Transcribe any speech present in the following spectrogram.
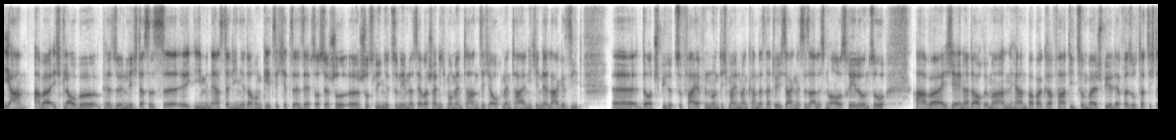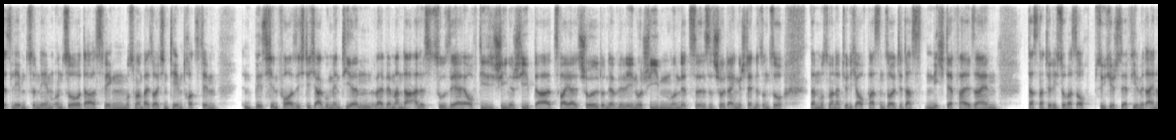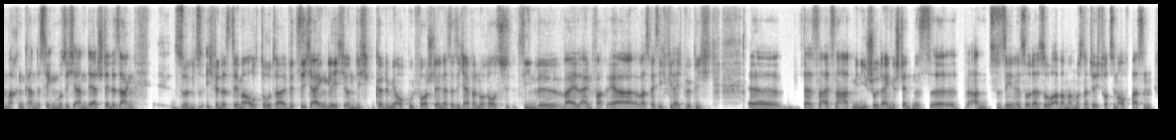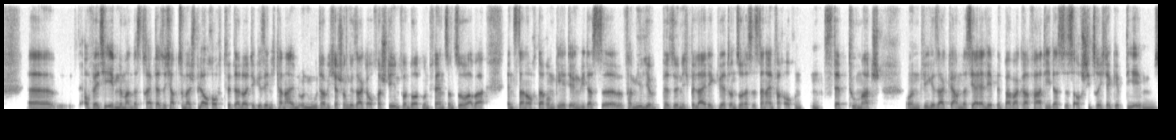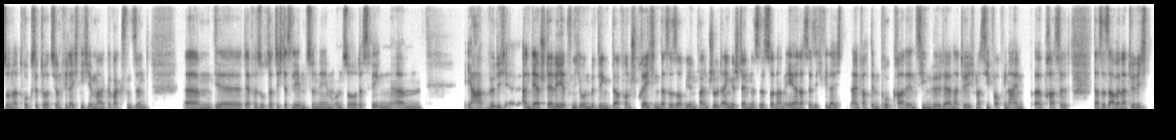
ja, aber ich glaube persönlich, dass es äh, ihm in erster Linie darum geht, sich jetzt äh, selbst aus der Schu äh, Schusslinie zu nehmen, dass er wahrscheinlich momentan sich auch mental nicht in der Lage sieht, äh, dort Spiele zu pfeifen. Und ich meine, man kann das natürlich sagen, es ist alles nur Ausrede und so. Aber ich erinnere da auch immer an Herrn Baba Grafati zum Beispiel, der versucht hat, sich das Leben zu nehmen und so. Deswegen muss man bei solchen Themen trotzdem ein bisschen vorsichtig argumentieren, weil wenn man da alles zu sehr auf die Schiene schiebt, da Zweier ist schuld und er will eh nur schieben und jetzt ist es Schuldeingeständnis und so, dann muss man natürlich aufpassen, sollte das nicht der Fall sein, dass natürlich sowas auch psychisch sehr viel mit einem machen kann. Deswegen muss ich an der Stelle sagen, so, ich finde das Thema auch total witzig eigentlich und ich könnte mir auch gut vorstellen, dass er sich einfach nur rausziehen will, weil einfach er, was weiß ich, vielleicht wirklich äh, das als eine Art Mini-Schuldeingeständnis äh, anzusehen ist oder so. Aber man muss natürlich trotzdem aufpassen, äh, auf welche Ebene man das treibt. Also ich habe zum Beispiel auch auf Twitter Leute gesehen, ich kann allen Unmut, habe ich ja schon gesagt, auch verstehen von Dortmund-Fans und so, aber wenn es dann auch darum geht, irgendwie, dass äh, Familie persönlich beleidigt wird und so, das ist dann einfach auch ein, ein Step too much. Und wie gesagt, wir haben das ja erlebt mit Baba Grafati, dass es auch Schiedsrichter gibt, die eben so einer Drucksituation vielleicht nicht immer gewachsen sind ähm, der, der versucht hat, sich das Leben zu nehmen und so. Deswegen, ähm, ja, würde ich an der Stelle jetzt nicht unbedingt davon sprechen, dass es auf jeden Fall ein Schuldeingeständnis ist, sondern eher, dass er sich vielleicht einfach dem Druck gerade entziehen will, der natürlich massiv auf ihn einprasselt. Das ist aber natürlich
